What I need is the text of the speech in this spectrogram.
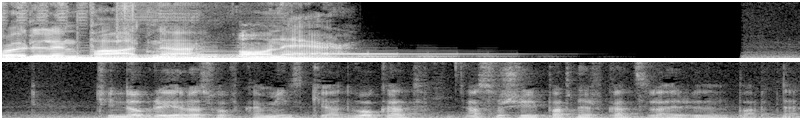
Rödel Partner on Air. Dzień dobry, Jarosław Kamiński, adwokat, associate partner w kancelarii Rydden Partner.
